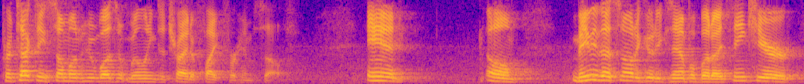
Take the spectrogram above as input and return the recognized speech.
protecting someone who wasn't willing to try to fight for himself. And um, maybe that's not a good example, but I think here,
